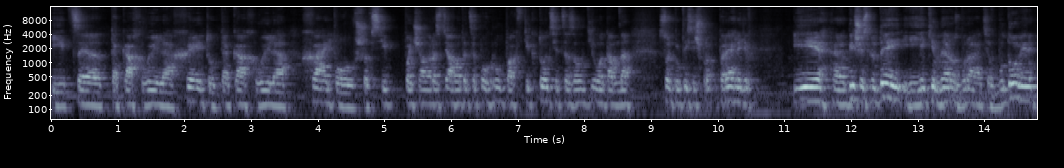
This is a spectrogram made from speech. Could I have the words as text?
І це така хвиля хейту, така хвиля хайпу, що всі почали розтягувати це по групах. В Тіктоці це залетіло там на сотні тисяч переглядів. І е, більшість людей, які не розбираються в будові,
